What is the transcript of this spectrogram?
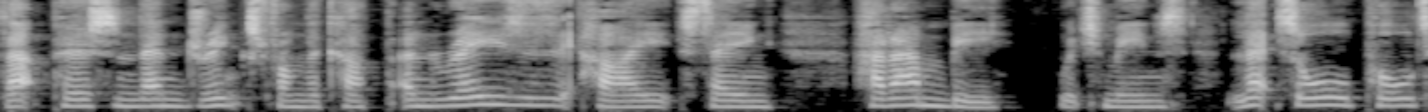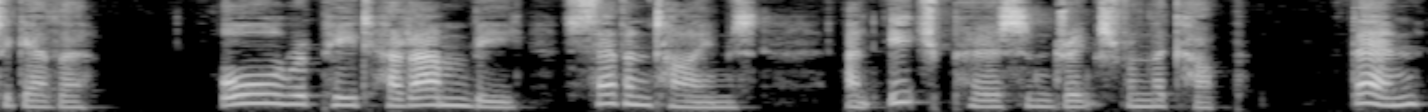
That person then drinks from the cup and raises it high, saying Harambee, which means let's all pull together. All repeat Harambee seven times, and each person drinks from the cup. Then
